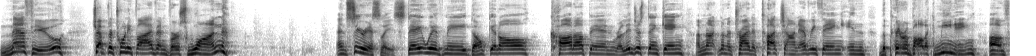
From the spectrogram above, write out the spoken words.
Matthew chapter 25 and verse 1 and seriously stay with me. Don't get all caught up in religious thinking. I'm not gonna try to touch on everything in the parabolic meaning of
